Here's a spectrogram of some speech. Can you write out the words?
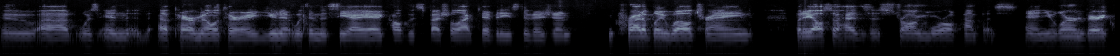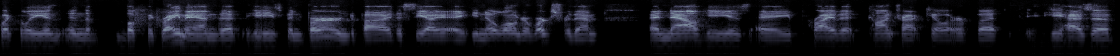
who uh, was in a paramilitary unit within the CIA called the Special Activities Division. Incredibly well trained, but he also has a strong moral compass. And you learn very quickly in, in the book The Gray Man that he's been burned by the CIA. He no longer works for them. And now he is a private contract killer, but he has a,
